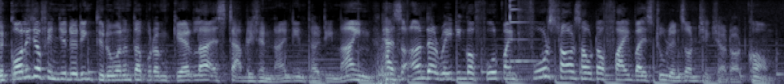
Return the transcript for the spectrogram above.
The College of Engineering Thiruvananthapuram, Kerala, established in 1939, has earned a rating of 4.4 stars out of 5 by students on Shiksha.com.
